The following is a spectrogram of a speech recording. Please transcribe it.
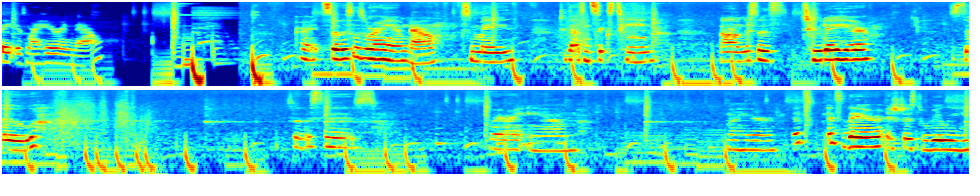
State is my hair in now? Alright, so this is where I am now. It's May 2016. Um, this is two day hair. So, so this is where I am. My hair, it's, it's there. It's just really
